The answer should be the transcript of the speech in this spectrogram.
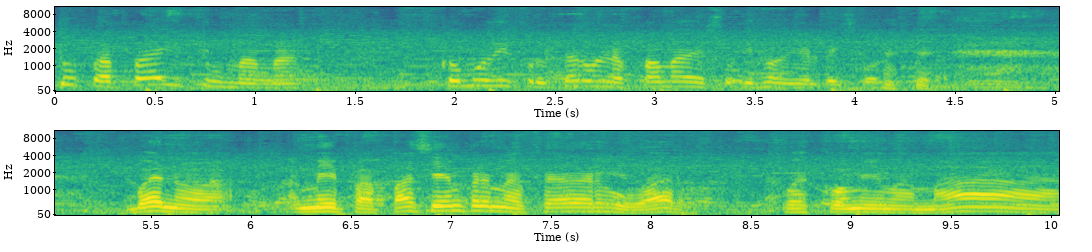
Tu papá y tu mamá ¿Cómo disfrutaron la fama de su hijo en el béisbol? bueno, mi papá siempre me fue a ver jugar. Pues con mi mamá,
